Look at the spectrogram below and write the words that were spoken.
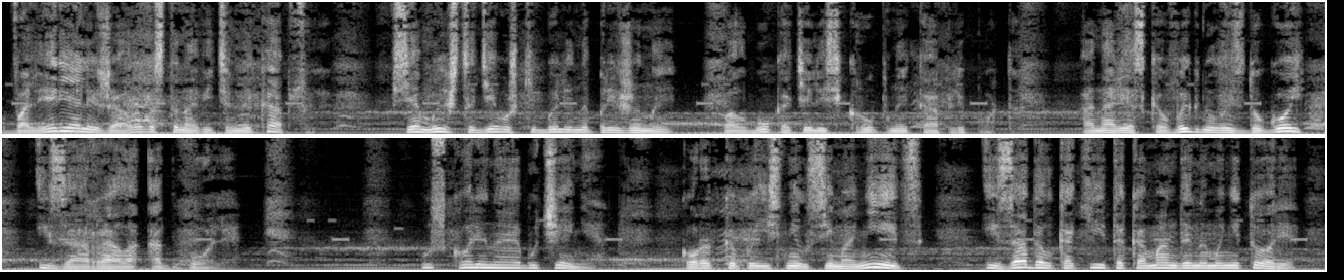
Валерия лежала в восстановительной капсуле. Все мышцы девушки были напряжены, по лбу катились крупные капли пота. Она резко выгнулась дугой и заорала от боли. «Ускоренное обучение», — коротко пояснил Симониец и задал какие-то команды на мониторе —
